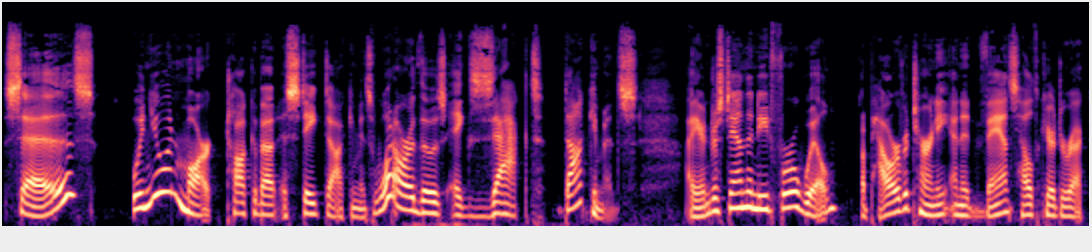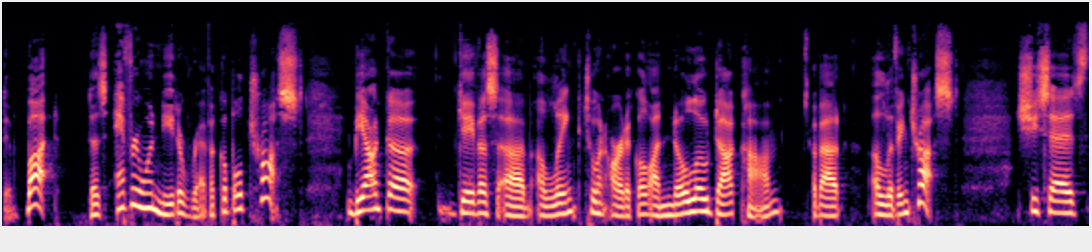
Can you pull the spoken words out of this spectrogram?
says, when you and Mark talk about estate documents, what are those exact documents? I understand the need for a will, a power of attorney, and advance healthcare directive, but does everyone need a revocable trust? Bianca gave us a, a link to an article on nolo.com about a living trust. She says,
